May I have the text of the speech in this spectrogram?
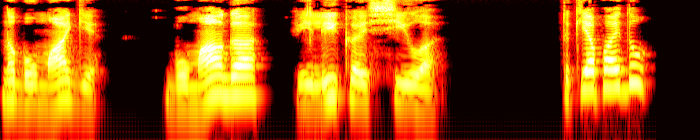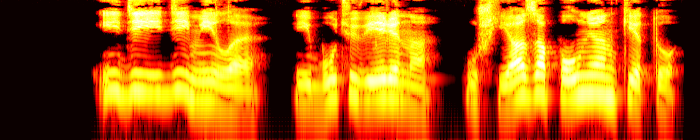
на бумаге. Бумага – великая сила. Так я пойду? Иди, иди, милая, и будь уверена, уж я заполню анкету.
